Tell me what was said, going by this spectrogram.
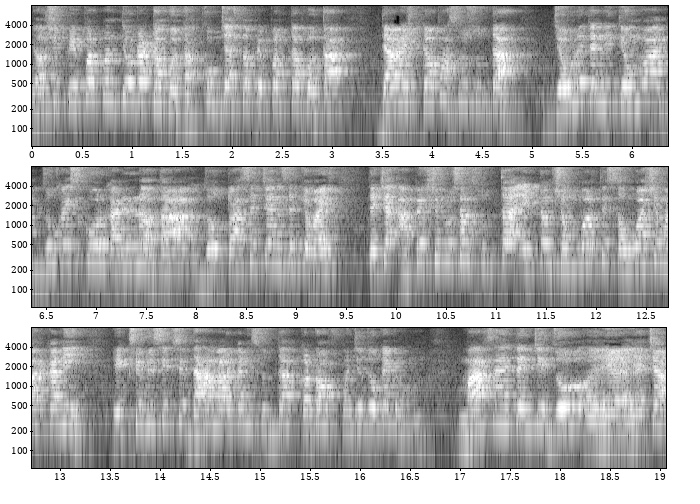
यावर्षी पेपर पण तेवढा टफ होता. खूप जास्त पेपर टफ होता. त्यावेळेस टफ असून सुद्धा जेवढे त्यांनी तेव्हा जो काही स्कोर काढलेला होता जो क्लासेसचे आन्सर किंवा त्याच्या अपेक्षेनुसार सुद्धा एकदम शंभर ते सव्वाशे मार्कांनी एकशे वीस एकशे दहा मार्कांनी सुद्धा कट ऑफ म्हणजे जो काही मार्क्स आहेत त्यांचे जो याच्या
